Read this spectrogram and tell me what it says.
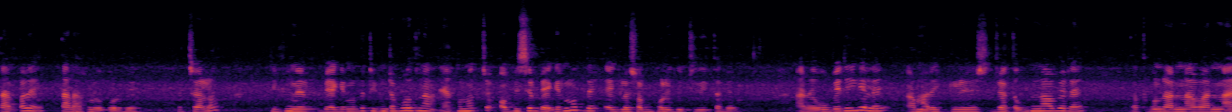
তারপরে তাড়াহুড়ো করবে। তো চলো, টিফিনের ব্যাগের মধ্যে টিফিনটা ভরে দিলাম এখন হচ্ছে অফিসের ব্যাগের মধ্যে এগুলো সব ভরে গুছিয়ে দিতে হবে। আর ও বেরিয়ে গেলে আমার একটু রেস্ট যতক্ষণ না বেরোয়, ততক্ষণ রান্না বান্না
